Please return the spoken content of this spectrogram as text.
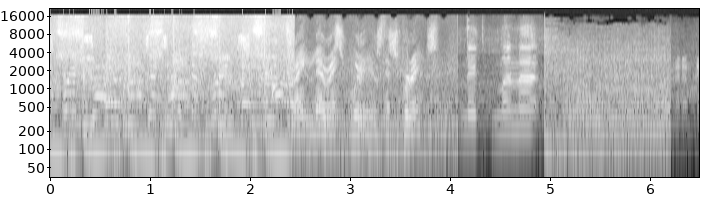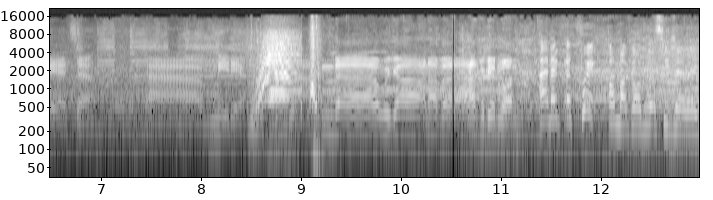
sprints home to take the sprint. Ray Lewis wins the sprint. Nick Minute. And uh, we got another, have a good one. And a, a quick. Oh my God, what's he doing?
